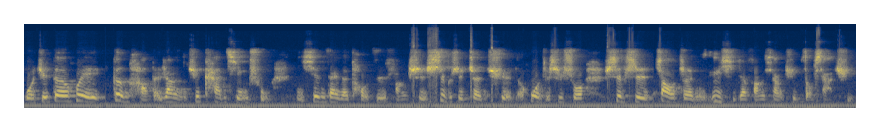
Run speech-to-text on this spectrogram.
我觉得会更好的让你去看清楚你现在的投资方式是不是正确的，或者是说是不是照着你预期的方向去走下去。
